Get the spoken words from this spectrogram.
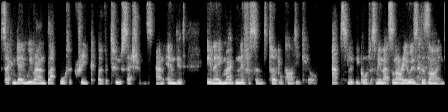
Second game, we ran Blackwater Creek over two sessions and ended in a magnificent total party kill. Absolutely gorgeous. I mean, that scenario is designed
